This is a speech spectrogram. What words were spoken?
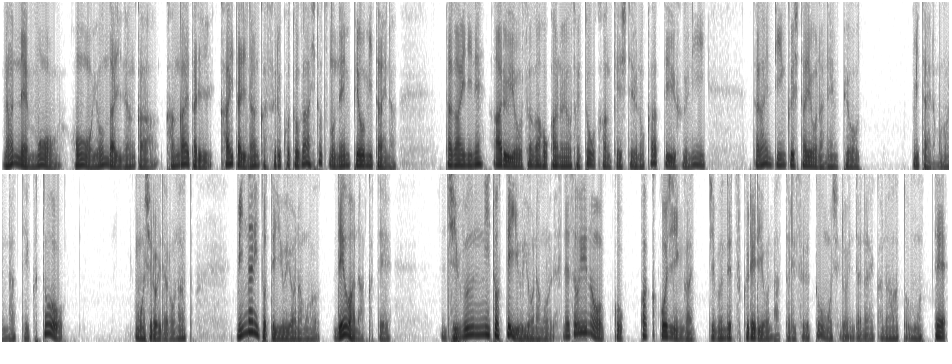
何年も本を読んだりなんか考えたり書いたりなんかすることが一つの年表みたいな、互いにね、ある要素が他の要素にどう関係しているのかっていうふうに、互いにリンクしたような年表みたいなものになっていくと、面白いだろうなと。みんなにとって有用なものではなくて、自分にとって有用なものですね。そういうのをこう各個人が自分で作れるようになったりすると面白いんじゃないかなと思って、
